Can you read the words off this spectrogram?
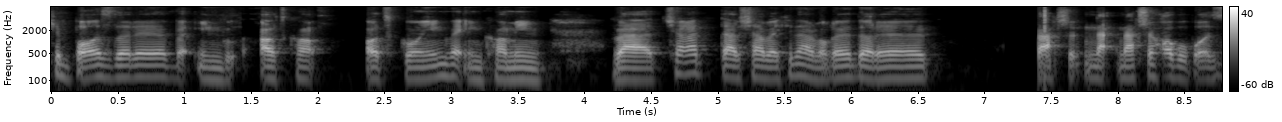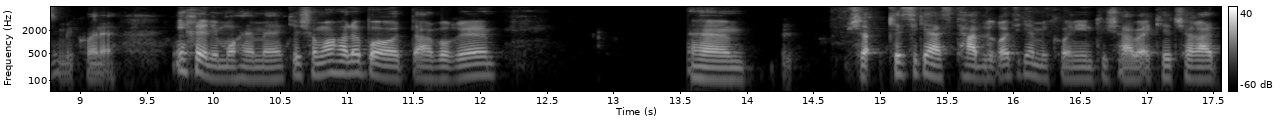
که باز داره و این going و incoming و چقدر در شبکه در واقع داره بخش نقش هابو بازی می‌کنه. این خیلی مهمه که شما حالا با در واقع کسی که از تبلیغاتی که می‌کنین تو شبکه چقدر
